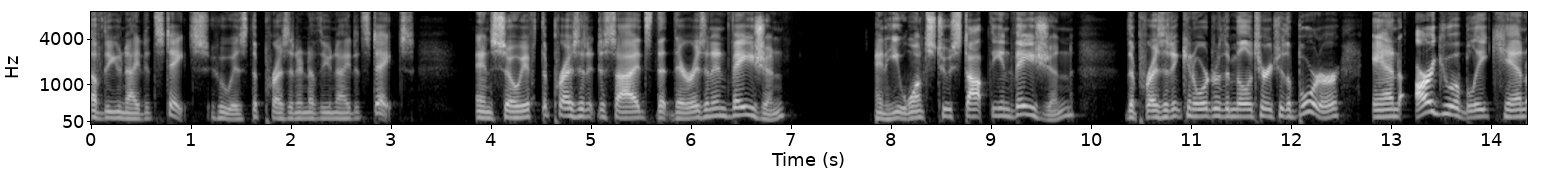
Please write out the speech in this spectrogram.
of the United States, who is the president of the United States. And so, if the president decides that there is an invasion and he wants to stop the invasion, the president can order the military to the border and arguably can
